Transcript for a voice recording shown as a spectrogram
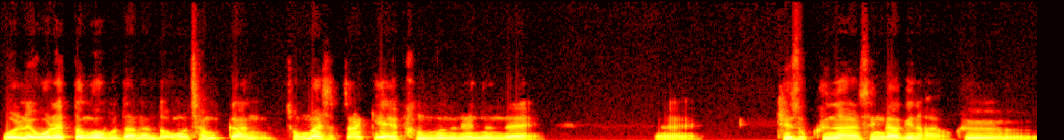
원래 원했던 것보다는 너무 잠깐 정말 짧게 방문을 했는데 네. 계속 그날 생각이 나요. 그,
